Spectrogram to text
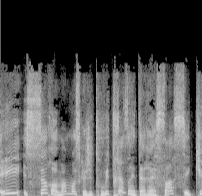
Et ce roman, moi, ce que j'ai trouvé très intéressant, c'est que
